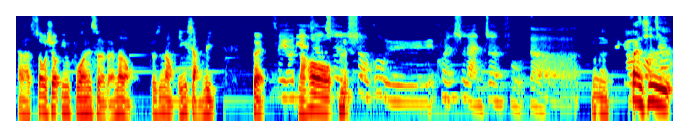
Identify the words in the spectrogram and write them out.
呃，social influencer 的那种，就是那种影响力，对。所以有点像是受雇于昆士兰政府的。嗯，但是，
